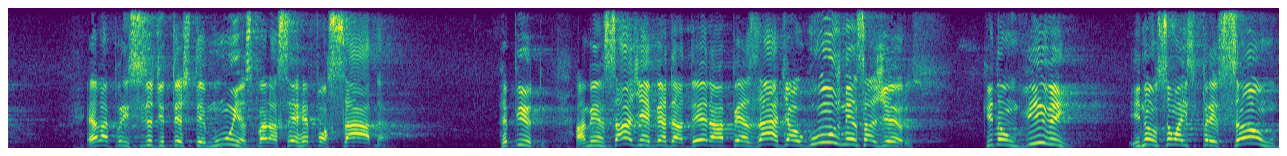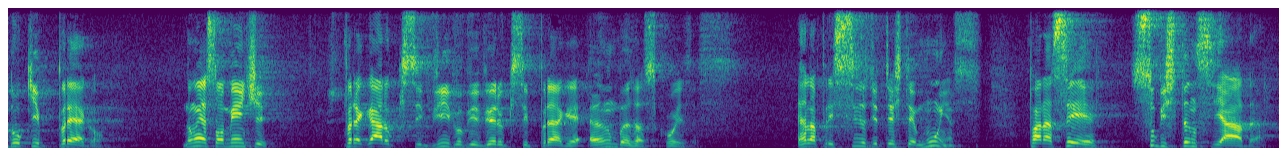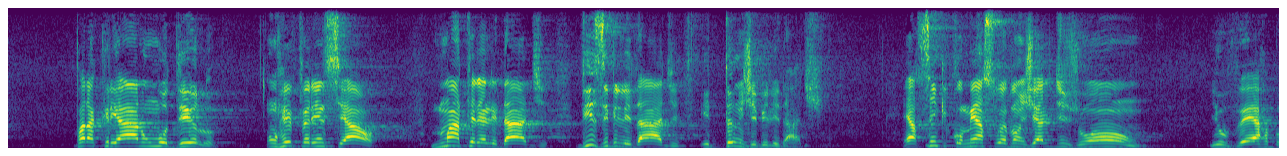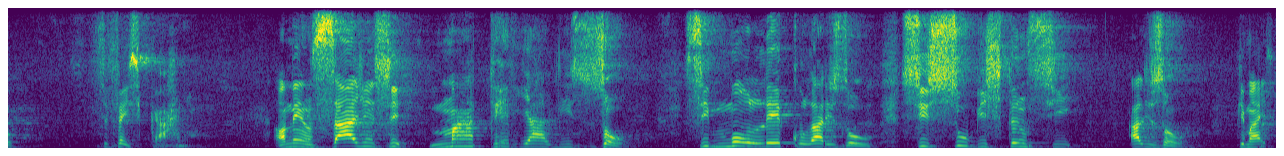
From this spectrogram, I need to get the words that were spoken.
ela precisa de testemunhas para ser reforçada. Repito, a mensagem é verdadeira, apesar de alguns mensageiros que não vivem e não são a expressão do que pregam. Não é somente pregar o que se vive ou viver o que se prega, é ambas as coisas. Ela precisa de testemunhas para ser substanciada, para criar um modelo, um referencial, materialidade, visibilidade e tangibilidade. É assim que começa o Evangelho de João, e o Verbo se fez carne. A mensagem se materializou, se molecularizou, se substancializou. que mais?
